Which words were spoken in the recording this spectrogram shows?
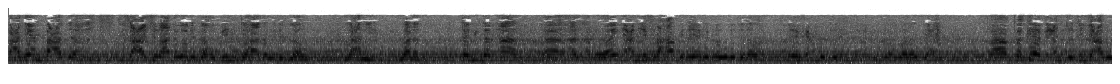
بعدين بعد تسعة أشهر هذا ولد له بنت وهذا ولد له يعني ولد. تجد آه آه الأبوين يعني يفرحا بغير إنه ولد له. يحبوا يعني فكيف أنتم تجعلوا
